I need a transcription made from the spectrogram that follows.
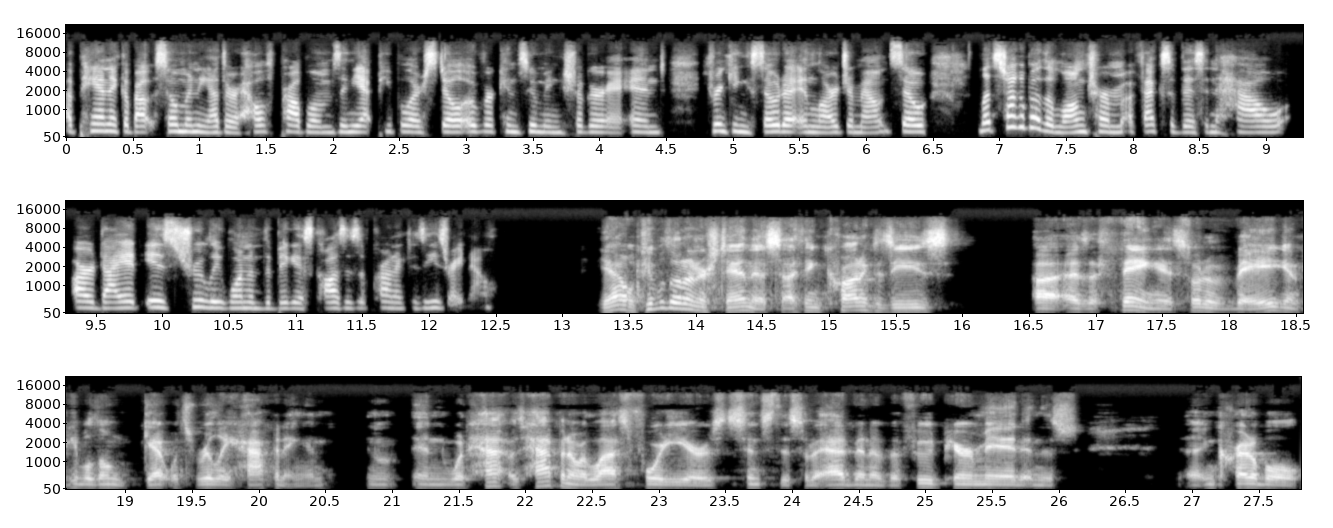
a panic about so many other health problems and yet people are still over consuming sugar and drinking soda in large amounts. So let's talk about the long-term effects of this and how our diet is truly one of the biggest causes of chronic disease right now yeah, well, people don't understand this. I think chronic disease uh, as a thing is sort of vague, and people don't get what's really happening. And and, and what ha- has happened over the last forty years since this sort of advent of the food pyramid and this uh, incredible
